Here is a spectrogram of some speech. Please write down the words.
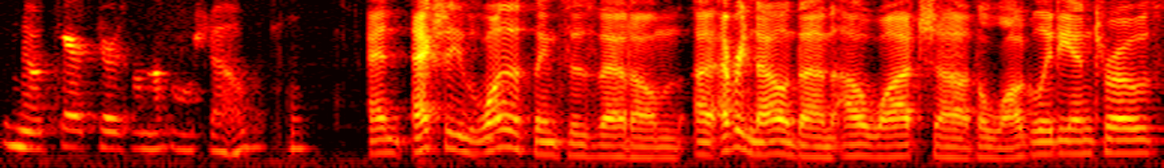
you know, characters on the whole show. Mm-hmm. And actually one of the things is that um uh, every now and then I'll watch uh, the Log Lady intros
